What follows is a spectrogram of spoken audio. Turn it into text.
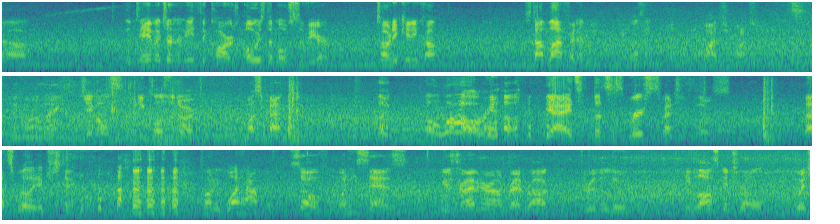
um, the damage underneath the car is always the most severe. Tony, can you come? Stop laughing at me. It wasn't. Watch, watch. It's, they more like jiggles when you close the door. Watch the back. Look. Oh wow! For real. Yeah, it's the rear suspension's loose. That's really interesting. Tony, what happened? So, from what he says, he was driving around Red Rock through the loop. He lost control, which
